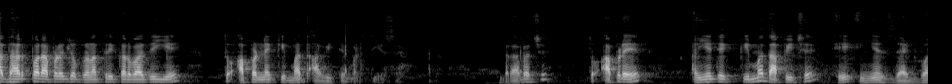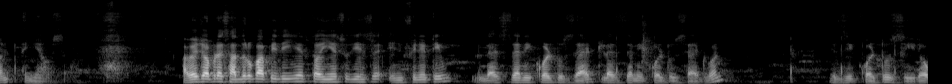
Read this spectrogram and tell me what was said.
આધાર પર આપણે જો ગણતરી કરવા જઈએ, તો આપણને કિંમત આવી રીતે મળતી હશે. બરાબર છે? તો આપણે અહીંયા જે કિંમત આપી છે, એ અહીંયા ઝેડ વન અહીંયા આવશે. હવે જો આપણે સાદુરૂપ આપી દઈએ, તો અહીંયા સુધી હશે infinitive less than equal to Z less than equal to Z one is equal to zero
